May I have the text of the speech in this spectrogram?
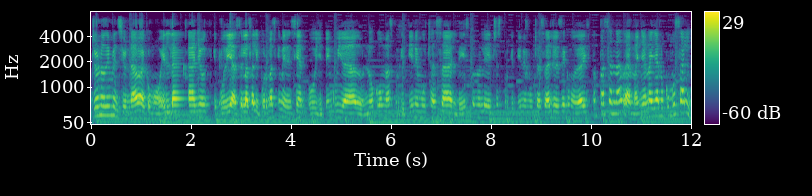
Yo no dimensionaba como el daño que podía hacer la sal. Y por más que me decían, oye, ten cuidado, no comas porque tiene mucha sal, de esto no le eches porque tiene mucha sal, yo decía como de, ay, no pasa nada, mañana ya no como sal.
